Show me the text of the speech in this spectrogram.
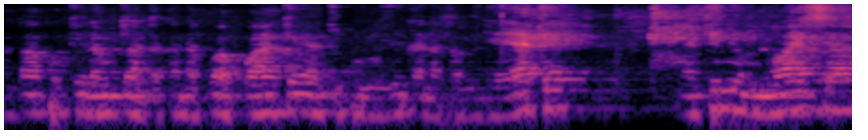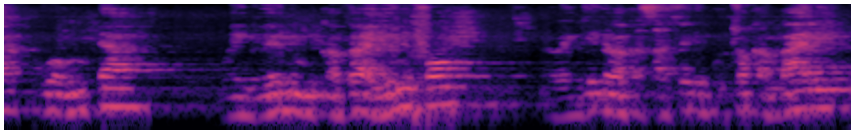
ambapo kila mtu anatakana kuwa kwake akipumzika na familia yake, lakini mmewacha huo muda, wengi wenu mkavaa uniform na wengine wakasafiri kutoka mbali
